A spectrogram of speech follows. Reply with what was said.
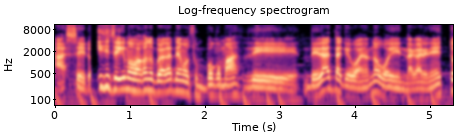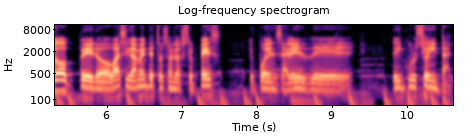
acero. Y si seguimos bajando por acá tenemos un poco más de, de data, que bueno, no voy a indagar en esto, pero básicamente estos son los CPs que pueden salir de, de incursión y tal.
